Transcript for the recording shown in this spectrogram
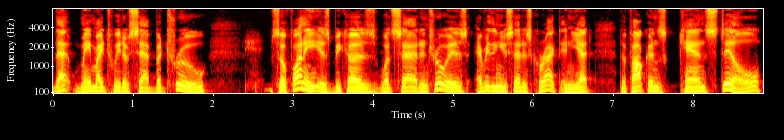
that made my tweet of sad but true. So funny is because what's sad and true is everything you said is correct, and yet the Falcons can still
